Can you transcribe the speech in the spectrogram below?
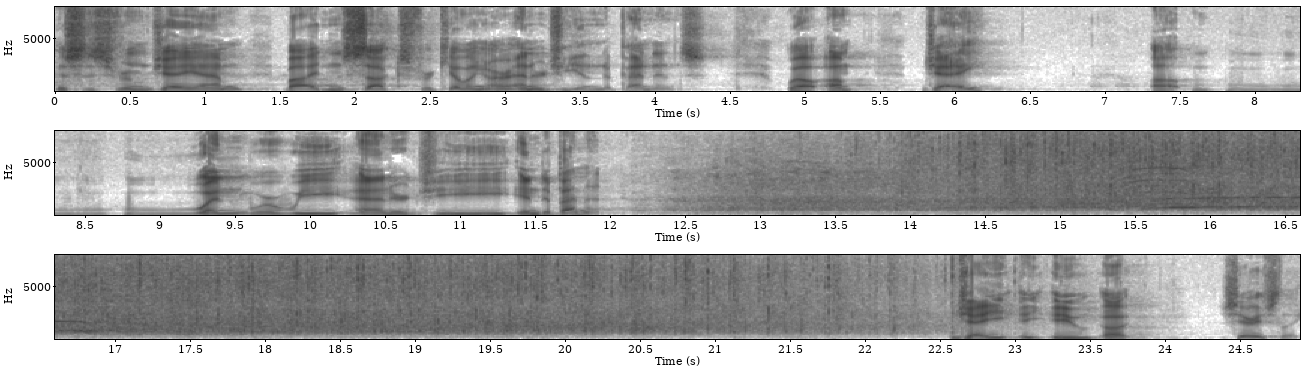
This is from JM. Biden sucks for killing our energy independence. Well, um, Jay, uh, when were we energy independent? Jay, you, uh, seriously,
